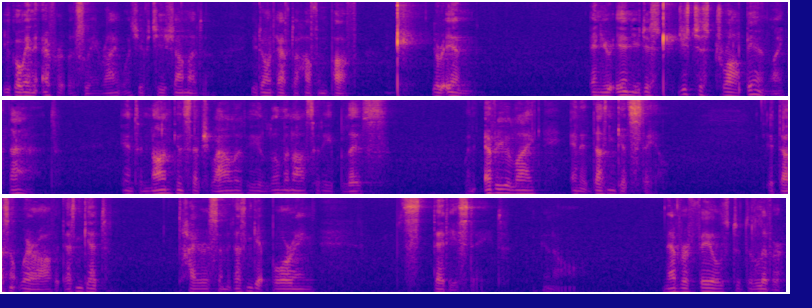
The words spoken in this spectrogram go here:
You go in effortlessly, right? Once you've achieved shamatha. You don't have to huff and puff. You're in. And you're in, you just, you just drop in like that into non-conceptuality, luminosity, bliss, whenever you like, and it doesn't get stale. It doesn't wear off. It doesn't get tiresome. It doesn't get boring. Steady state, you know. Never fails to deliver.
